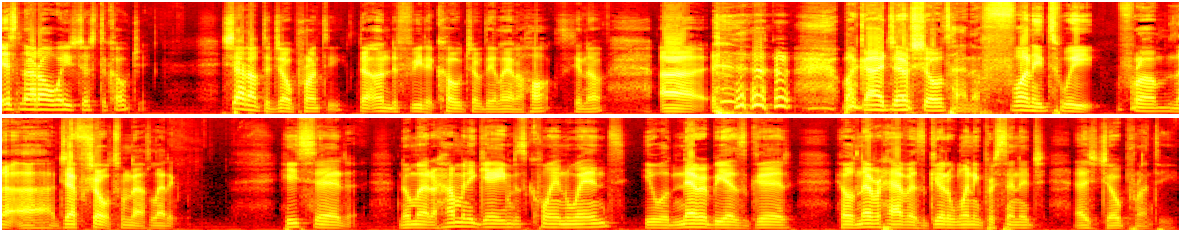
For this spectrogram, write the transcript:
It's not always just the coaching. Shout out to Joe Prunty, the undefeated coach of the Atlanta Hawks. You know, uh, my guy Jeff Schultz had a funny tweet from the uh, Jeff Schultz from the Athletic. He said, "No matter how many games Quin wins, he will never be as good. He'll never have as good a winning percentage as Joe Prunty."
